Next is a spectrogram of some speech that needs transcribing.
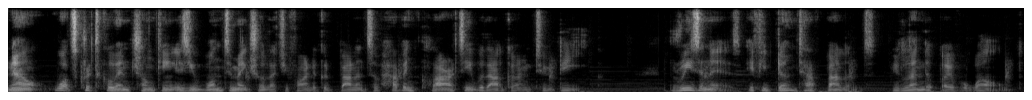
Now, what's critical in chunking is you want to make sure that you find a good balance of having clarity without going too deep. The reason is, if you don't have balance, you'll end up overwhelmed.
